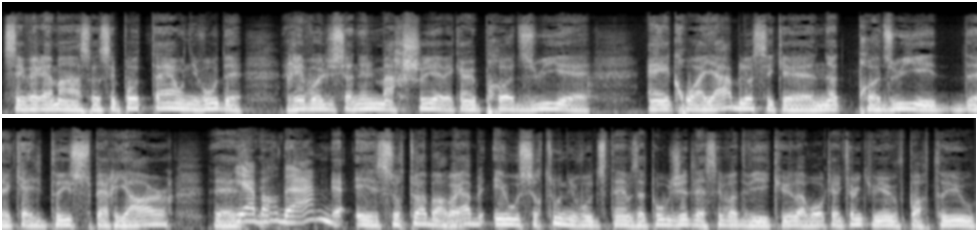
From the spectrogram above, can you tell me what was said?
C'est vraiment ça. C'est pas tant au niveau de révolutionner le marché avec un produit euh, incroyable. là. C'est que notre produit est de qualité supérieure. euh, est abordable. et surtout abordable et au, surtout au niveau du temps. Vous n'êtes pas obligé de laisser votre véhicule, avoir quelqu'un qui vient vous porter ou.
